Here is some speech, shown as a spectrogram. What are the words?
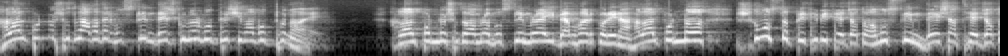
হালাল পণ্য শুধু আমাদের মুসলিম দেশগুলোর মধ্যে সীমাবদ্ধ নয়। হালাল পণ্য শুধু আমরা মুসলিমরাই ব্যবহার করি না। হালাল পণ্য সমস্ত পৃথিবীতে যত অমুসলিম দেশ আছে, যত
